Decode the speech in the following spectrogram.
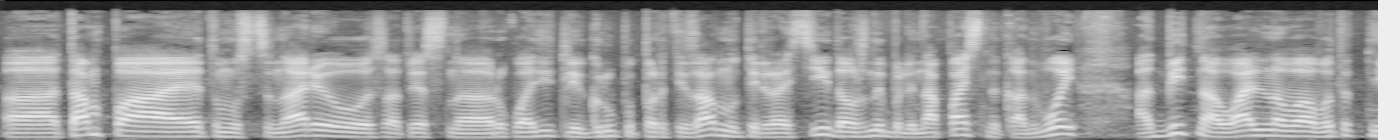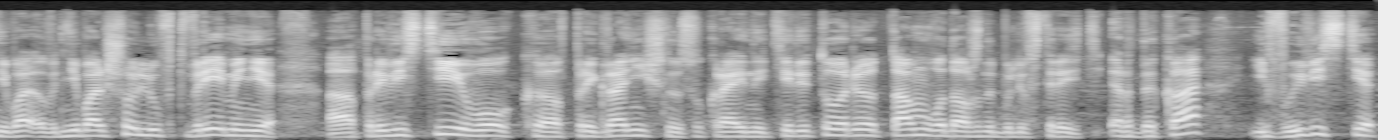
А, там по этому сценарию, соответственно, руководители группы партизан внутри России должны были напасть на конвой, отбить Навального, вот этот небольшой люфт времени, а, привести его к приграничную с Украиной территорию, там его должны были встретить РДК и вывести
